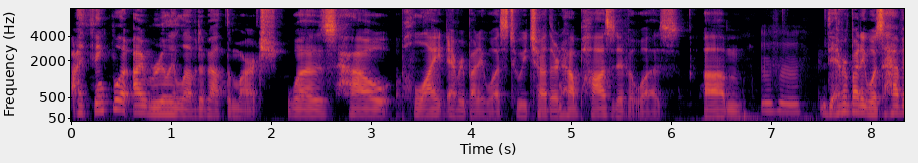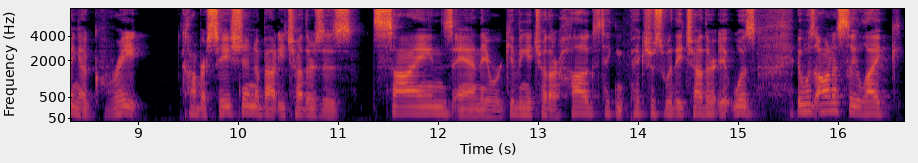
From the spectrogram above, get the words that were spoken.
I think what I really loved about the march was how polite everybody was to each other and how positive it was. Um, mm-hmm. Everybody was having a great conversation about each other's signs, and they were giving each other hugs, taking pictures with each other. It was, it was honestly like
